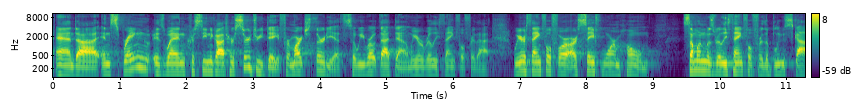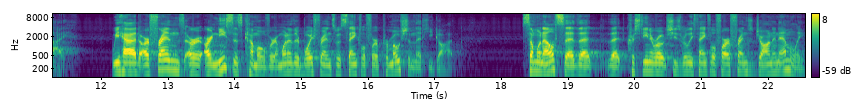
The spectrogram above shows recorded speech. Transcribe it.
And uh, in spring is when Christina got her surgery date for March 30th. So we wrote that down. We were really thankful for that. We are thankful for our safe, warm home. Someone was really thankful for the blue sky. We had our friends, or our nieces come over, and one of their boyfriends was thankful for a promotion that he got. Someone else said that, that Christina wrote she's really thankful for our friends John and Emily.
